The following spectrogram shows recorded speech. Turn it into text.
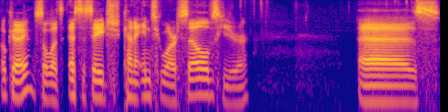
Okay, so let's SSH kind of into ourselves here as...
